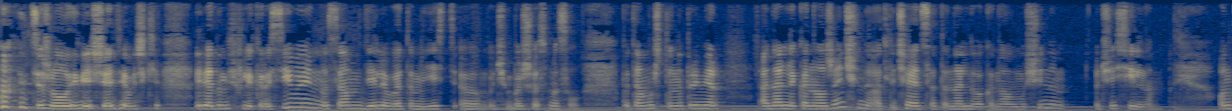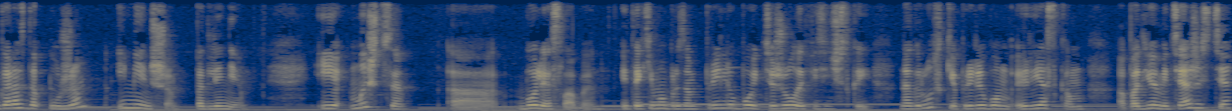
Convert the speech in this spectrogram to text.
тяжелые вещи, а девочки рядом шли красивые. На самом деле в этом есть э, очень большой смысл. Потому что, например, анальный канал женщины отличается от анального канала мужчины очень сильно. Он гораздо уже и меньше по длине. И мышцы более слабые. И таким образом при любой тяжелой физической нагрузке, при любом резком а, подъеме тяжести,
